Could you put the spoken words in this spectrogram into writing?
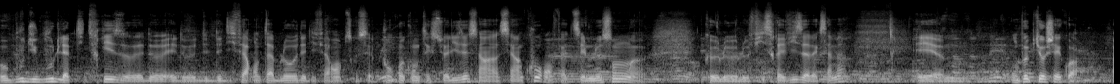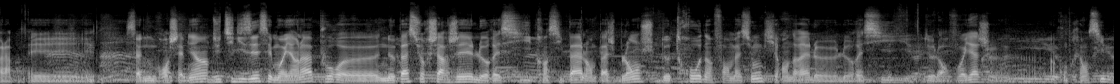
au bout du bout de la petite frise et, de, et de, des différents tableaux, des différents, parce que pour recontextualiser, c'est un, cours en fait, c'est une leçon que le, fils révise avec sa mère. Et euh, on peut piocher quoi. Voilà. Et ça nous branchait bien d'utiliser ces moyens-là pour euh, ne pas surcharger le récit principal en page blanche de trop d'informations qui rendraient le, le, récit de leur voyage euh, incompréhensible.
